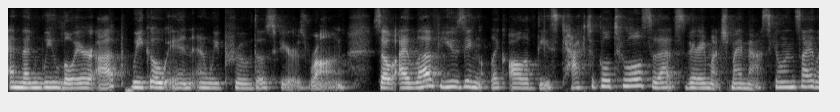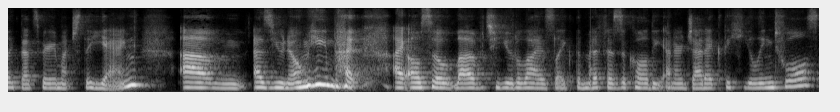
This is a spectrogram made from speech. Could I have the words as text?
and then we lawyer up we go in and we prove those fears wrong. So i love using like all of these tactical tools. So that's very much my masculine side like that's very much the yang um, as you know me. But i also love to utilize like the metaphysical the energetic the healing tools.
